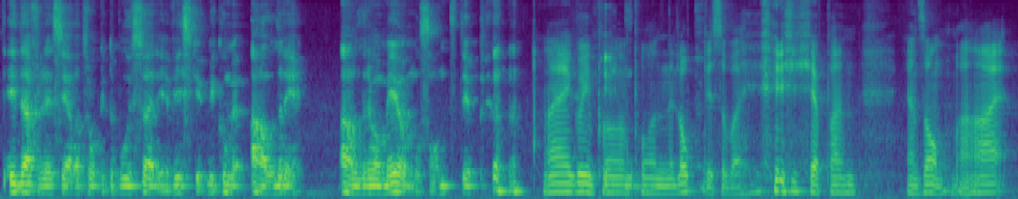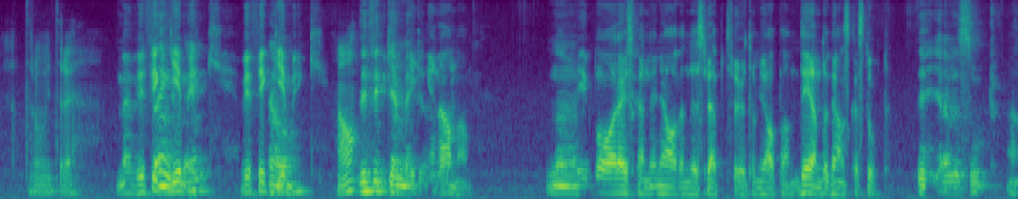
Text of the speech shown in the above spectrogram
det är därför det är så jävla tråkigt att bo i Sverige. Vi, sku, vi kommer aldrig, aldrig vara med om något sånt typ. nej, gå in på, på en loppis och bara köpa en, en sån. Nej, jag tror inte det. Men vi fick Tänk- gimmick. Vi fick Ja. gimmick. Ja, Vi fick en mega. Ingen annan. Det Nej, är bara i Skandinavien det är släppt förutom Japan. Det är ändå ganska stort. det är jävligt stort. Ja.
